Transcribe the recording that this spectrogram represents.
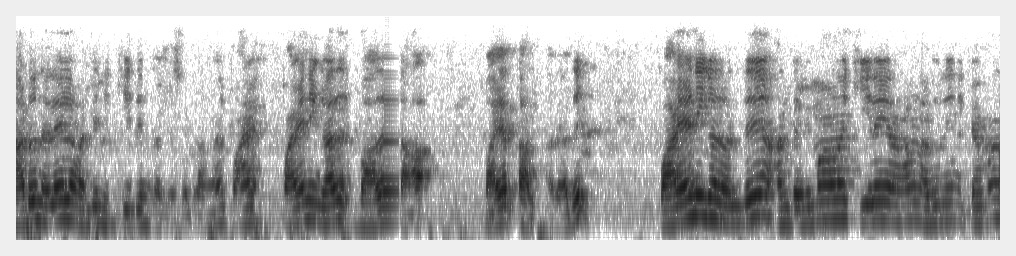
நடுநிலையில வந்து நிக்கிதுங்கிறத சொல்றாங்க. பய பயணிகள் பலத்தா பயத்தால். அதாவது பயணிகள் வந்து அந்த விமானம் கீழே இறங்காம நடுவுலயே நிக்காம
